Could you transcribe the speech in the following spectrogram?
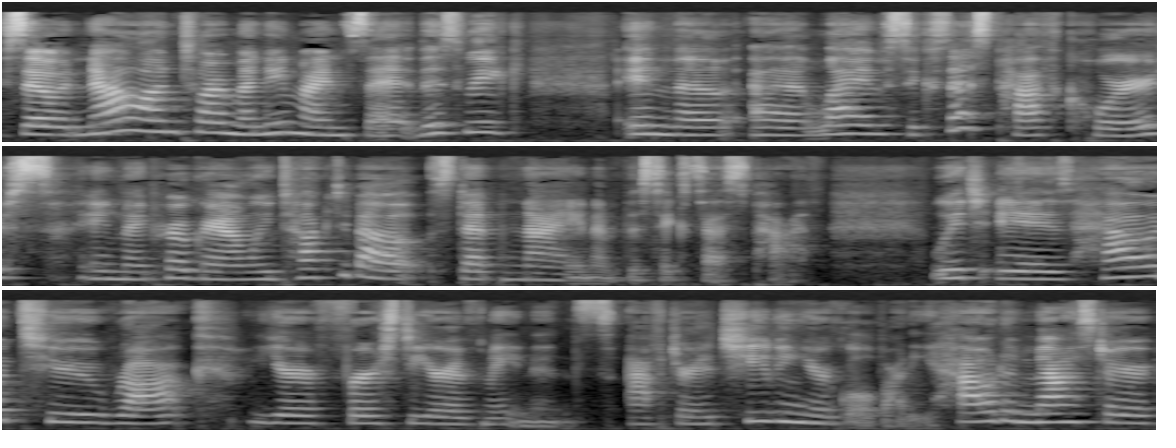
So, now on to our Monday mindset. This week, in the uh, live success path course in my program, we talked about step nine of the success path, which is how to rock your first year of maintenance after achieving your goal body, how to master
